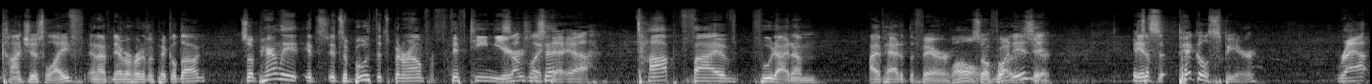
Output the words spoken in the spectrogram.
conscious life, and I've never heard of a pickle dog." So apparently, it's it's a booth that's been around for 15 years. Something like said. that, yeah. Top five food item I've had at the fair Whoa. so far What this is year. it? It's, It's- a pickle spear. Wrap,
